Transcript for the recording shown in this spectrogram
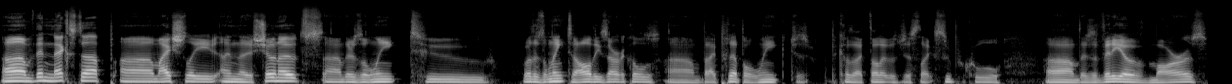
Um, then next up, um, actually in the show notes, uh, there's a link to well, there's a link to all these articles, um, but I put up a link just because I thought it was just like super cool. Um, there's a video of Mars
